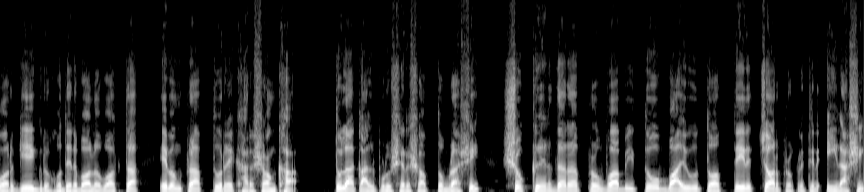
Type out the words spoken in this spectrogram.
বর্গে গ্রহদের বলবত্তা এবং প্রাপ্ত রেখার সংখ্যা। তুলা কালপুরুষের সপ্তম রাশি, শুক্রের দ্বারা প্রভাবিত বায়ু তত্ত্বের চর প্রকৃতির এই রাশি।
